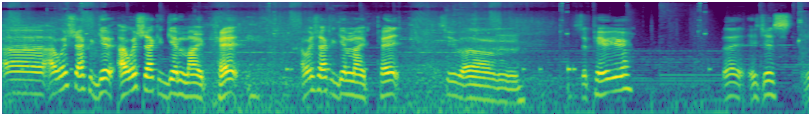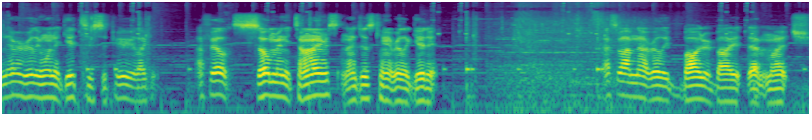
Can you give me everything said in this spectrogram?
Uh, I wish I could get. I wish I could get my pet. I wish I could get my pet to um superior, but it just never really want to get to superior. Like I failed so many times, and I just can't really get it. That's why I'm not really bothered by it that much.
